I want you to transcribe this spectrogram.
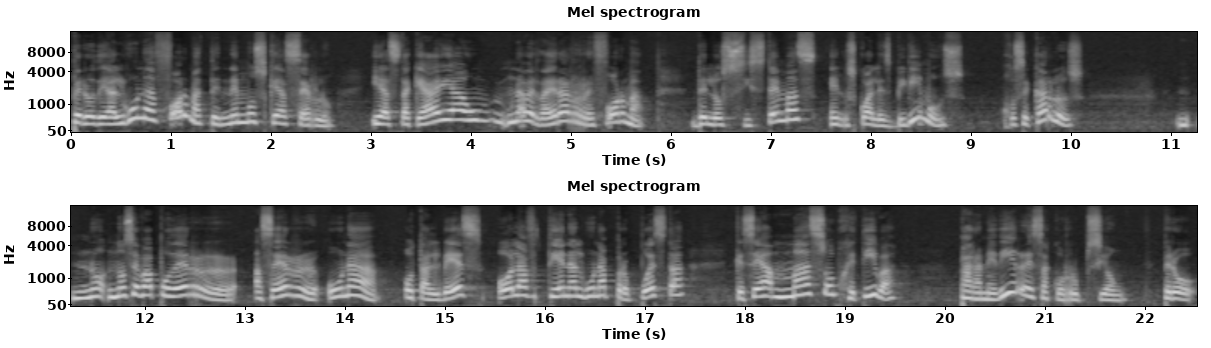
pero de alguna forma tenemos que hacerlo. Y hasta que haya una verdadera reforma de los sistemas en los cuales vivimos, José Carlos, no, no se va a poder hacer una, o tal vez Olaf tiene alguna propuesta que sea más objetiva para medir esa corrupción. Pero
